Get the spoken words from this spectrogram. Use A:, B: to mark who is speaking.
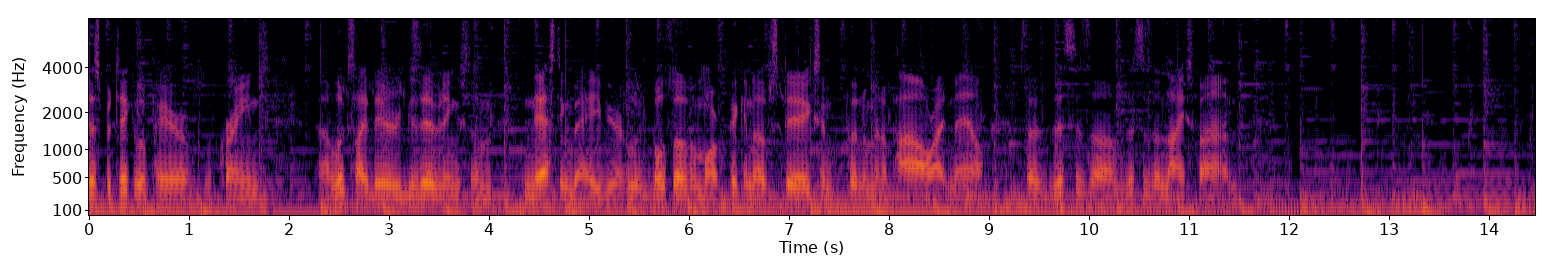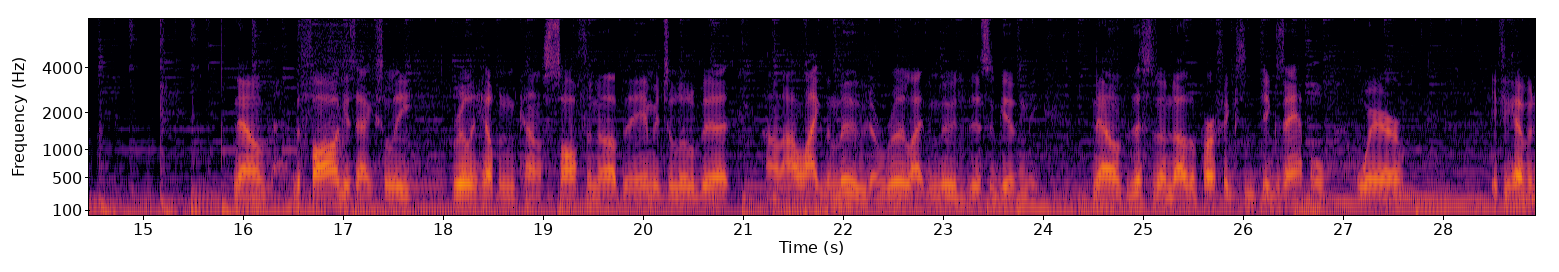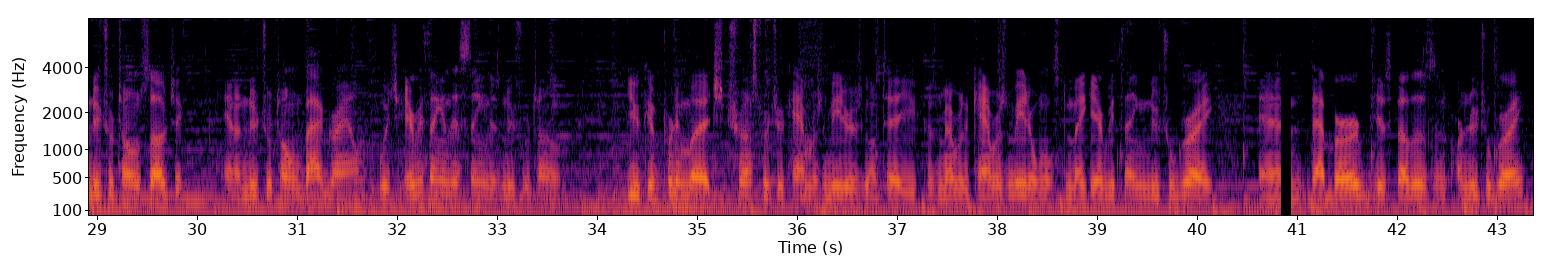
A: This particular pair of, cranes uh, looks like they're exhibiting some nesting behavior. Look, both of them are picking up sticks and putting them in a pile right now. So this is, um, this is a nice find. Now, the fog is actually really helping kind of soften up the image a little bit. Uh, I like the mood. I really like the mood that this is giving me. Now, this is another perfect example where if you have a neutral tone subject and a neutral tone background, which everything in this scene is neutral tone, you can pretty much trust what your camera's meter is going to tell you. Because remember, the camera's meter wants to make everything neutral gray. And that bird, his feathers are neutral gray.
